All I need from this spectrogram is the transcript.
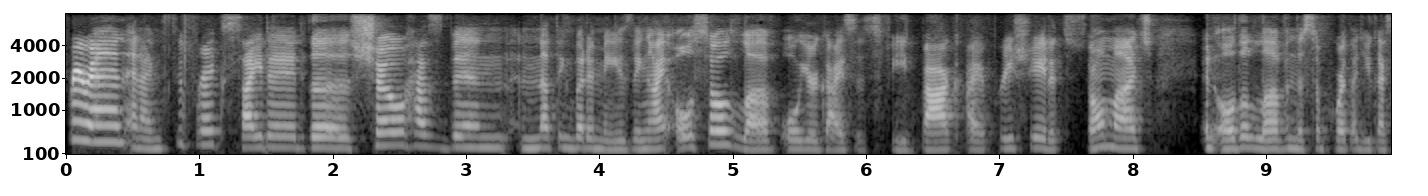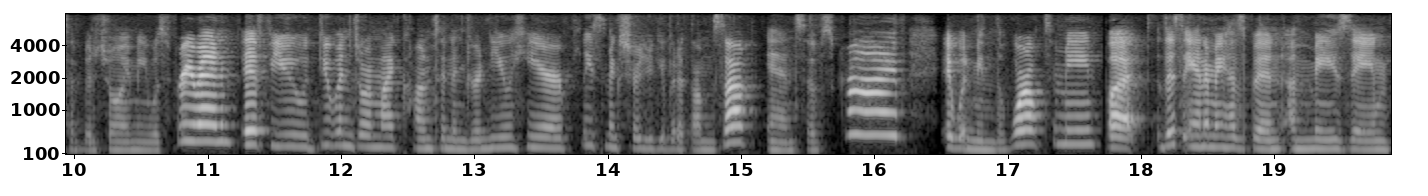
Frieren and I'm super excited. The show has been nothing but amazing. I also love all your guys' feedback. I appreciate it so much and all the love and the support that you guys have been showing me with Frieren. If you do enjoy my content and you're new here, please make sure you give it a thumbs up and subscribe. It would mean the world to me. But this anime has been amazing.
